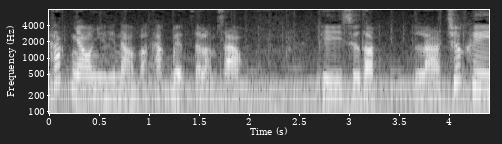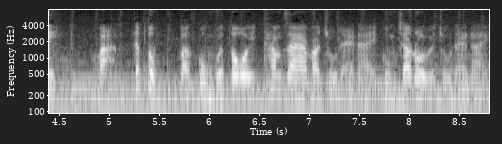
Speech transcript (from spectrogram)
khác nhau như thế nào và khác biệt ra làm sao? Thì sự thật là trước khi bạn tiếp tục và cùng với tôi tham gia vào chủ đề này, cùng trao đổi về chủ đề này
